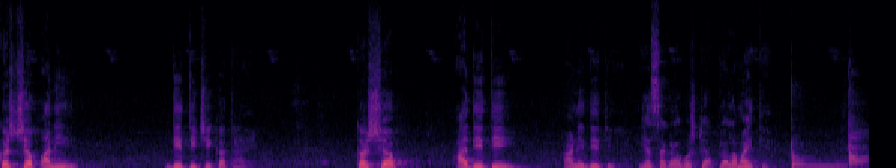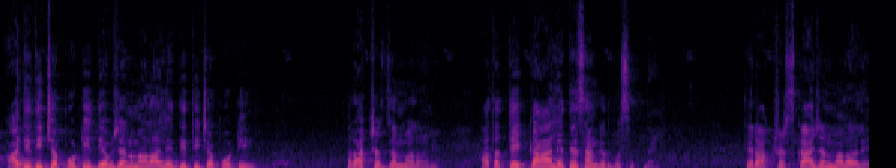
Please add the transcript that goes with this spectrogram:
कश्यप आणि दितीची कथा आहे. कश्यप आदिती आणि दिती ह्या सगळ्या गोष्टी आपल्याला माहिती आहेत. आदितीच्या पोटी देव जन्माला आले दितीच्या पोटी राक्षस जन्माला आले. आता ते का आले ते सांगत बसत नाही. ते राक्षस काय जन्माला आले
